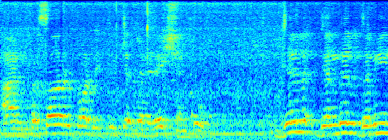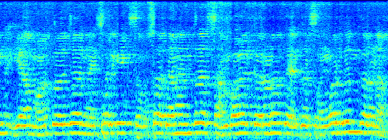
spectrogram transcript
and preserved for the future generation too. जल जंगल जमीन या महत्वाच्या नैसर्गिक संसाधनांचा सांभाळ करणं त्यांचं संवर्धन करणं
